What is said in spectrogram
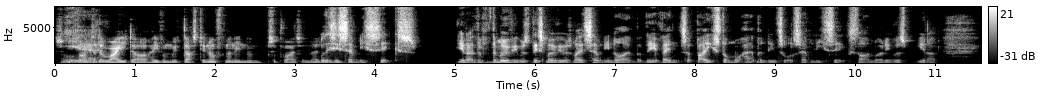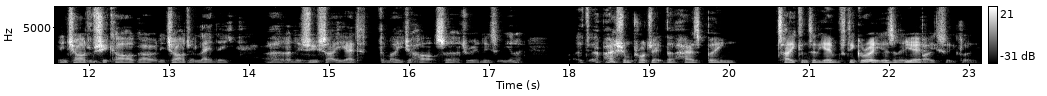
sort of Yeah. under the radar, even with Dustin Hoffman in them, surprisingly. Well, this is seventy six. You know, the, the movie was this movie was made seventy nine, but the events are based on what happened in sort of seventy six time when he was, you know, in charge of Chicago and in charge of Lenny, uh, and as you say, he had the major heart surgery, and it's you know a, a passion project that has been taken to the nth degree, isn't it? Yeah. Basically.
